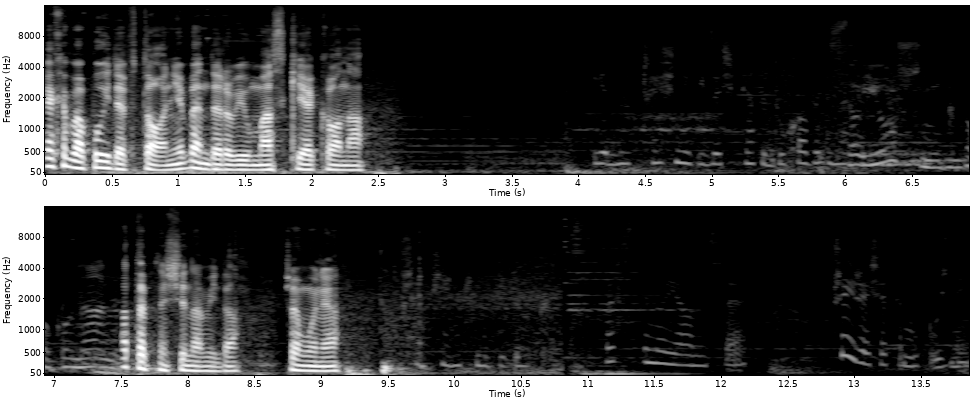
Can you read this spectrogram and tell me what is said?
Ja chyba pójdę w to, nie będę robił maski Ekona. Jednocześnie widzę świat duchowy i materialny. Sojusznik pokonany. A tepnę się na mida. Czemu nie? Się temu później.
